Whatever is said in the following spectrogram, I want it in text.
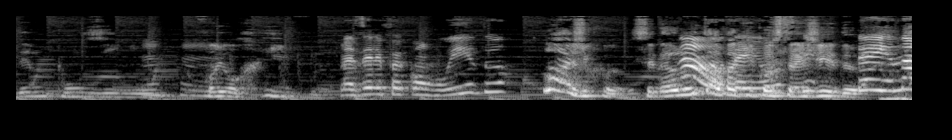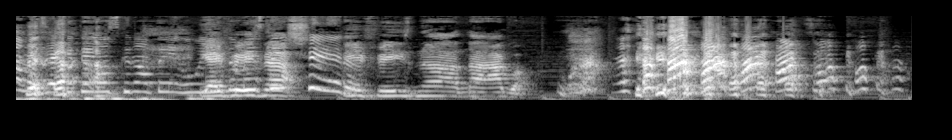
deu um punzinho. Uhum. Foi horrível. Mas ele foi com ruído? Lógico, senão eu não, tava aqui constrangido. Que... Tem, não, mas é que tem uns que não tem E ruído, aí fez mas na, cheiro. e fez na, na água.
